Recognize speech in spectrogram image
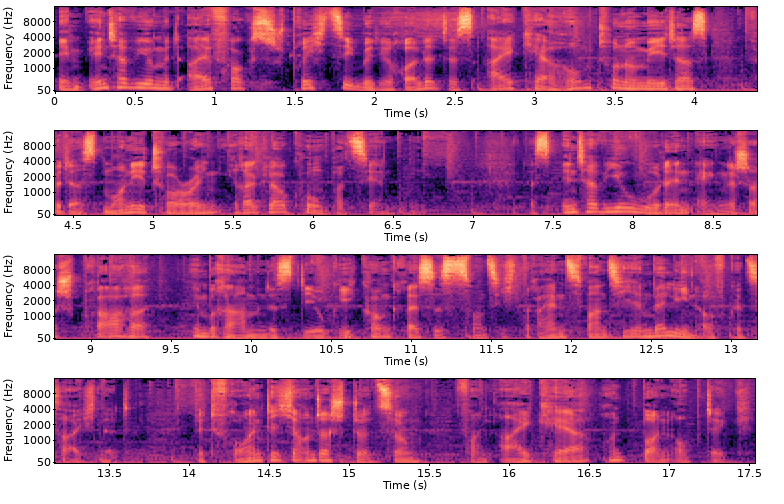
Im Interview mit iFox spricht sie über die Rolle des iCare Home Tonometers für das Monitoring ihrer Glaukompatienten. Das Interview wurde in englischer Sprache im Rahmen des DOG-Kongresses 2023 in Berlin aufgezeichnet, mit freundlicher Unterstützung von iCare und Bonn Optik.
